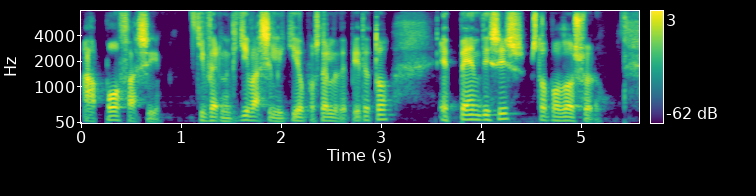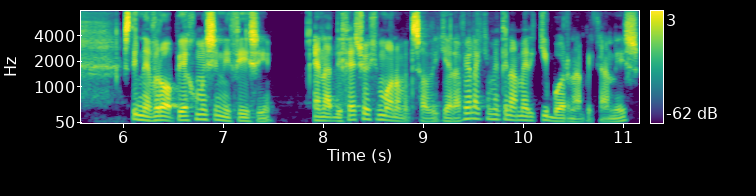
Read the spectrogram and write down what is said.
απόφαση κυβερνητική βασιλική όπως θέλετε πείτε το επένδυσης στο ποδόσφαιρο. Στην Ευρώπη έχουμε συνηθίσει εν αντιθέσει όχι μόνο με τη Σαουδική Αραβία, αλλά και με την Αμερική, μπορεί να πει κανείς,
